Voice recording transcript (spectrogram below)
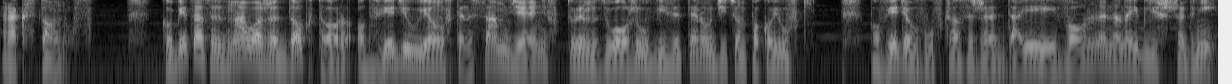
Rakstonów. Kobieta zeznała, że doktor odwiedził ją w ten sam dzień, w którym złożył wizytę rodzicom pokojówki. Powiedział wówczas, że daje jej wolne na najbliższe dni.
